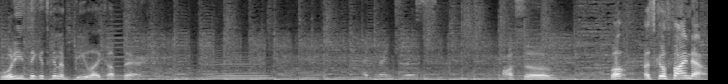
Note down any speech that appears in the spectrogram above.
What do you think it's gonna be like up there? Adventurous. Awesome. Well, let's go find out.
